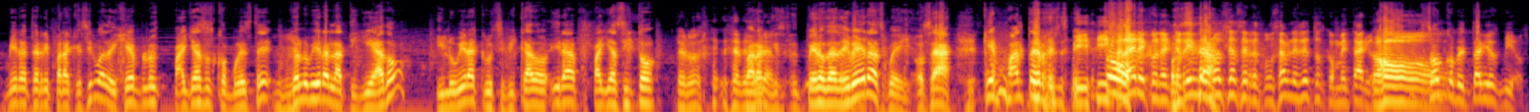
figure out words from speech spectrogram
Mira, Terry, para que sirva de ejemplo, payasos como este, yo lo hubiera latigueado y lo hubiera crucificado. Mira, payasito. Pero, de para veras. que, pero de, de veras, güey. O sea, qué falta de respeto. Al aire con el O terrible sea, no se hace responsable de estos comentarios. Oh. Son comentarios míos.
